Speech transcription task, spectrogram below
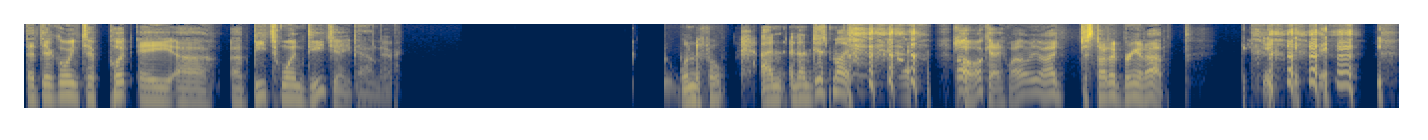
that they're going to put a uh, a Beats One DJ down there. Wonderful. And and I just might. Oh, okay. Well, you know, I just thought I'd bring it up.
